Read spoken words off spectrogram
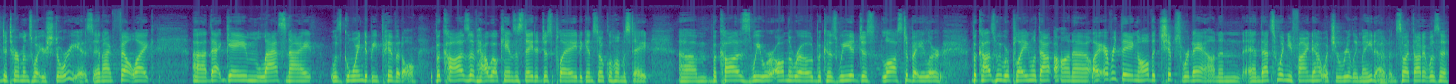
determines what your story is. And I felt like uh, that game last night was going to be pivotal because of how well Kansas State had just played against Oklahoma State, um, because we were on the road, because we had just lost to Baylor, because we were playing without Anna. Everything, all the chips were down, and, and that's when you find out what you're really made of. And so I thought it was a,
